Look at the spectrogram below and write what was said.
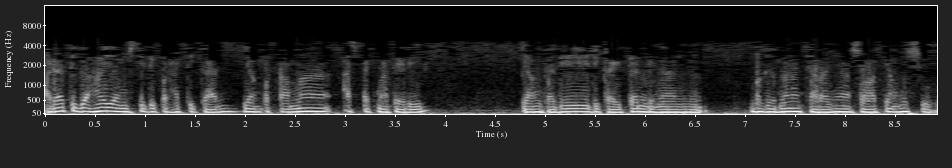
Ada tiga hal yang mesti diperhatikan. Yang pertama aspek materi yang tadi dikaitkan dengan bagaimana caranya sholat yang khusyuk.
